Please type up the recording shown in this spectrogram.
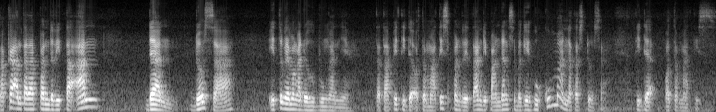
Maka antara penderitaan dan dosa itu memang ada hubungannya. Tetapi tidak otomatis penderitaan dipandang sebagai hukuman atas dosa. Tidak otomatis.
